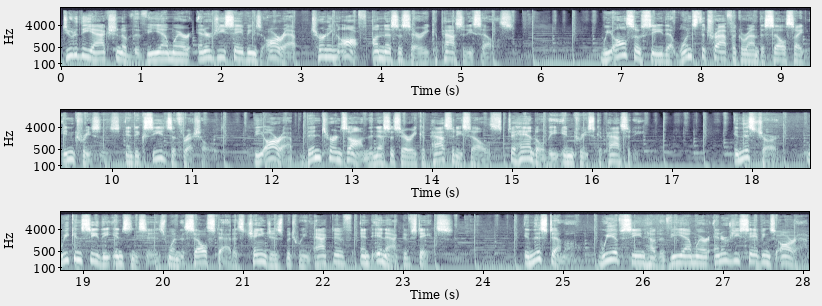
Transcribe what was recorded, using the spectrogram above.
due to the action of the VMware Energy Savings rApp turning off unnecessary capacity cells. We also see that once the traffic around the cell site increases and exceeds a threshold, The RApp then turns on the necessary capacity cells to handle the increased capacity. In this chart, we can see the instances when the cell status changes between active and inactive states. In this demo, we have seen how the VMware Energy Savings R app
